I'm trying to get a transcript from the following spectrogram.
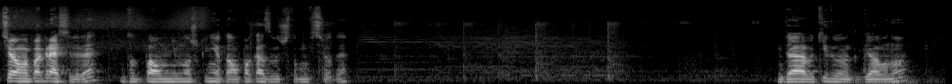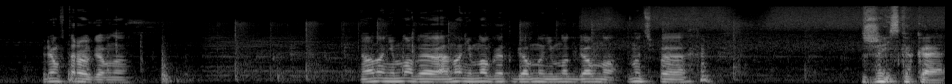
Все, мы покрасили, да? Тут, по-моему, немножко нет, а он показывает, что мы все, да? Да, выкидываем это говно. Берем второе говно. Но оно немного, оно немного, это говно, немного говно. Ну, типа... Жесть какая.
